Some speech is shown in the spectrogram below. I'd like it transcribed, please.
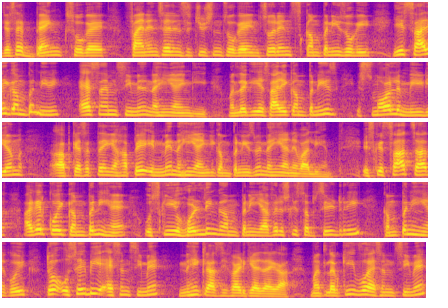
जैसे बैंक्स हो गए फाइनेंशियल इंस्टीट्यूशंस हो गए इंश्योरेंस कंपनीज़ हो गई, ये सारी कंपनी एसएमसी में नहीं आएँगी मतलब कि ये सारी कंपनीज़ स्मॉल मीडियम आप कह सकते हैं यहाँ पे इनमें नहीं आएँगी कंपनीज़ में नहीं आने वाली हैं। इसके साथ साथ अगर कोई कंपनी है, उसकी होल्डिंग कंपनी या फिर उसकी सब्सिडरी कंपनी है कोई तो उसे भी एसएमसी में नहीं क्लासीफाइड किया जाएगा। मतलब कि वो एसएमसी में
